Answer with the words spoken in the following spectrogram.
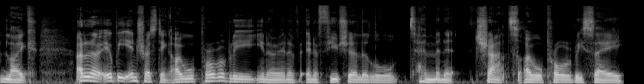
like I don't know. It'll be interesting. I will probably, you know, in a in a future little ten minute chat, I will probably say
